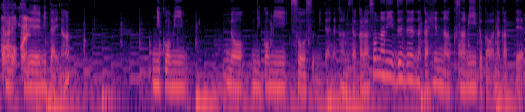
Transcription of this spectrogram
カレ,、あーはい。カレーみたいな？煮込みの煮込みソースみたいな感じだからそんなに全然なんか変な臭みとかはなかって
